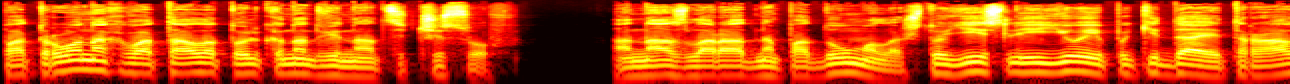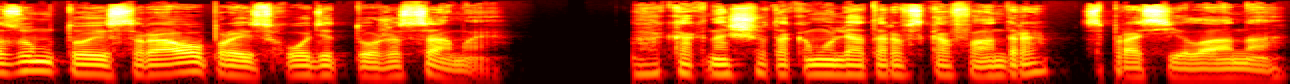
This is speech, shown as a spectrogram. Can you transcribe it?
Патрона хватало только на 12 часов. Она злорадно подумала, что если ее и покидает разум, то и с Рао происходит то же самое. «А как насчет аккумуляторов скафандра?» — спросила она.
